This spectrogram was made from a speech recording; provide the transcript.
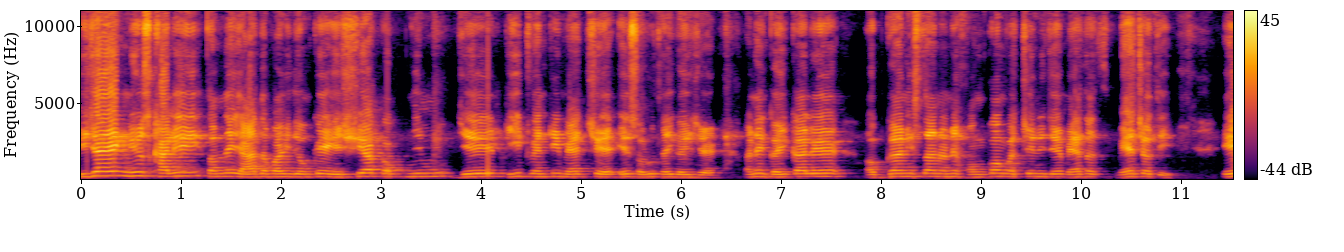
બીજા એક ન્યૂઝ ખાલી તમને યાદ અપાવી દઉં કે એશિયા કપની જે ટી ટ્વેન્ટી મેચ છે એ શરૂ થઈ ગઈ છે. અને ગઈકાલે અફઘાનિસ્તાન અને હોંગકોંગ વચ્ચેની જે મેચ મેચ હતી, એ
